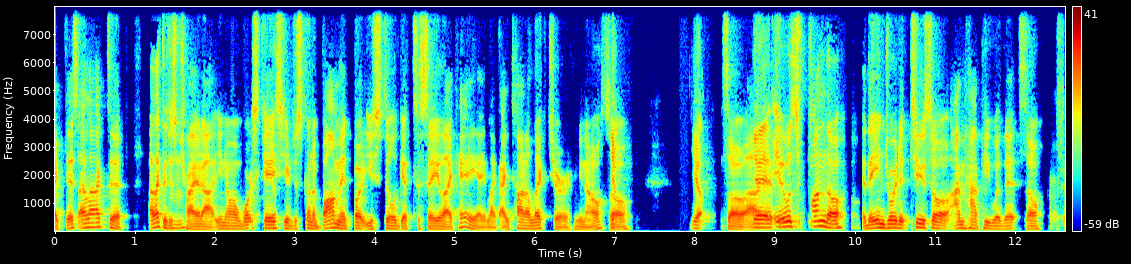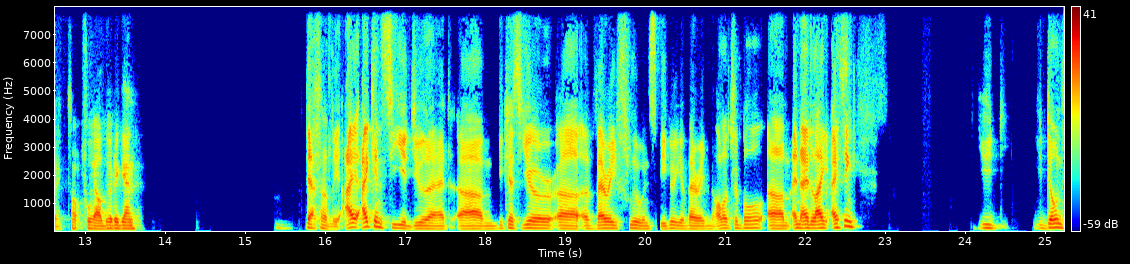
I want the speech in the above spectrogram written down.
like this, I like to I like to just Mhm. try it out. You know, worst case, you're just gonna bomb it, but you still get to say like, hey, I, like I taught a lecture. You know, so. yeah So uh, Yeah, it- it was fun though. They enjoyed it too, so I'm happy with it. So perfect hopefully I'll do it again. Definitely i i can see you do that um because you're uh, a very fluent speaker you're very knowledgeable um and i like i think you you don't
